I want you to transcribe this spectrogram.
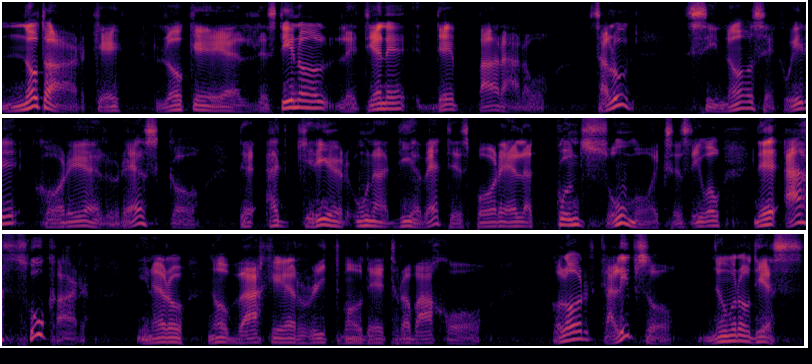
notar que lo que el destino le tiene deparado. Salud. Si no se cuide, corre el riesgo de adquirir una diabetes por el consumo excesivo de azúcar. Dinero, no baje el ritmo de trabajo. Color calipso, número 10.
